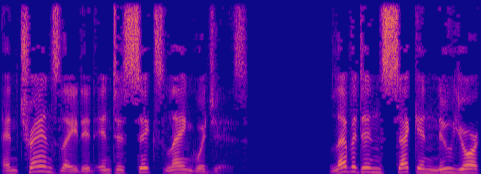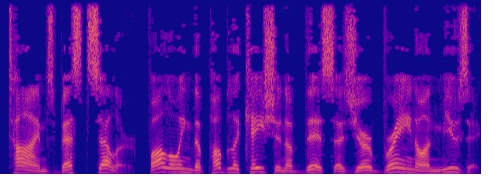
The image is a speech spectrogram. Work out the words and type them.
and translated into six languages. Levitin's second New York Times bestseller, following the publication of This Is Your Brain on Music,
